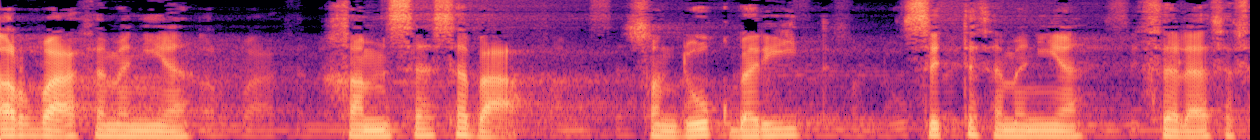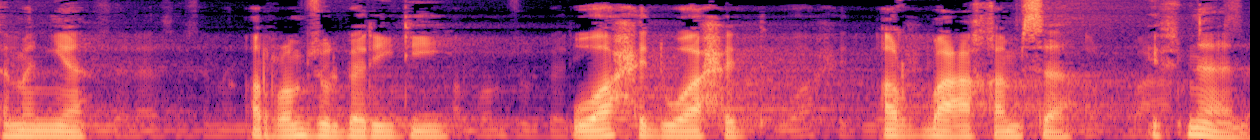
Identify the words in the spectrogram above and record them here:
أربعة ثمانية خمسة سبعة. صندوق بريد ستة ثمانية ثلاثة ثمانية. الرمز البريدي واحد واحد أربعة خمسة اثنان.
